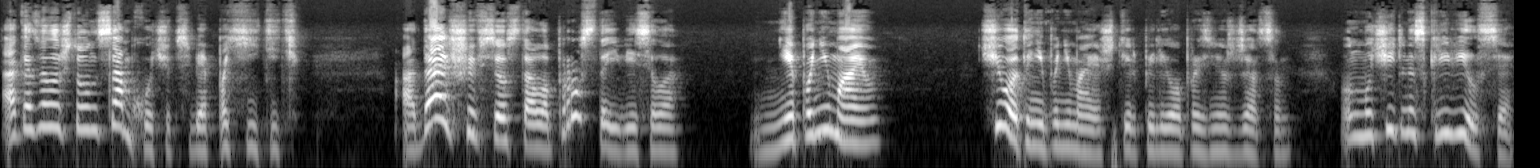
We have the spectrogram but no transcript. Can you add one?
оказалось, что он сам хочет себя похитить. А дальше все стало просто и весело». «Не понимаю». «Чего ты не понимаешь?» — терпеливо произнес Джадсон. Он мучительно скривился.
